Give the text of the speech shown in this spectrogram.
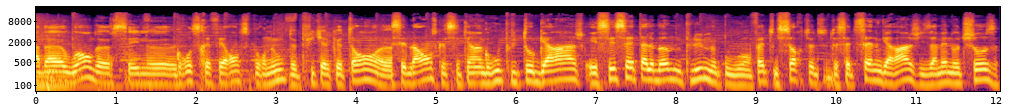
Ah bah Wand, c'est une grosse référence pour nous depuis quelque temps. Euh, c'est marrant parce que c'était un groupe plutôt garage et c'est cet album Plume où en fait ils sortent de cette scène garage, ils amènent autre chose,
